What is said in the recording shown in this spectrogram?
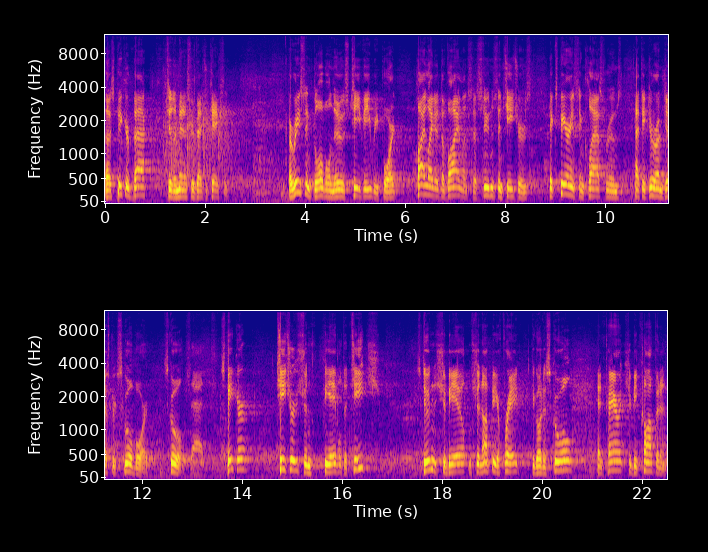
Uh, Speaker, back to the Minister of Education. A recent Global News TV report highlighted the violence that students and teachers experienced in classrooms at the Durham District School Board schools. Speaker, teachers should be able to teach, students should, be able, should not be afraid to go to school, and parents should be confident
